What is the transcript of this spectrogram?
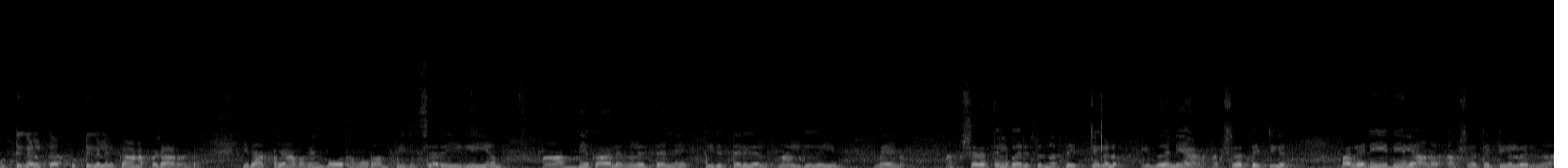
കുട്ടികൾക്ക് കുട്ടികളിൽ കാണപ്പെടാറുണ്ട്. ഇത് അധ്യാപകൻ ബോധപൂർവം തിരിച്ചറിയുകയും ആദ്യകാലങ്ങളിൽ തന്നെ തിരുത്തലുകൾ നൽകുകയും വേണം. അക്ഷരത്തിൽ വരുത്തുന്ന തെറ്റുകളും ഇതുതന്നെയാണ്. അക്ഷരത്തെറ്റുകൾ. പല രീതിയിലാണ് അക്ഷരത്തെറ്റുകൾ വരുന്നത്.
